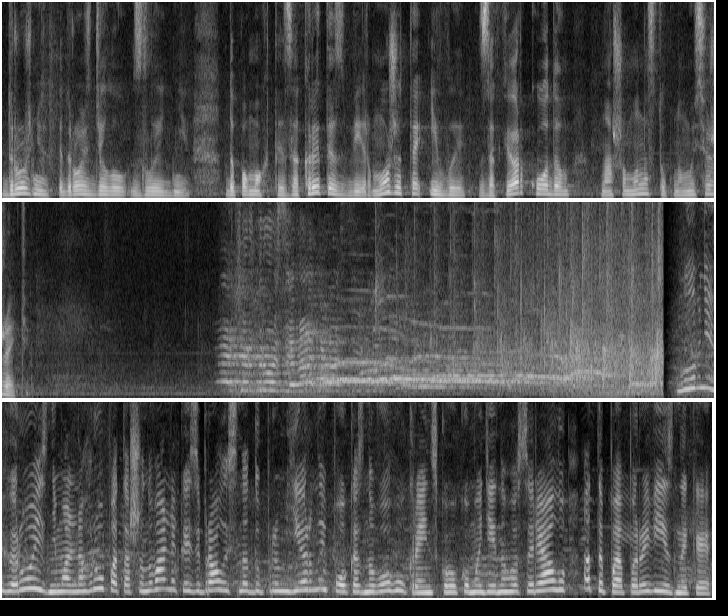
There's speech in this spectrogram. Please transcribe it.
дружнього підрозділу Злидні. Допомогти закрити збір можете і ви за QR-кодом в нашому наступному сюжеті. Головні герої, знімальна група та шанувальники зібрались на допрем'єрний показ нового українського комедійного серіалу АТП Перевізники.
